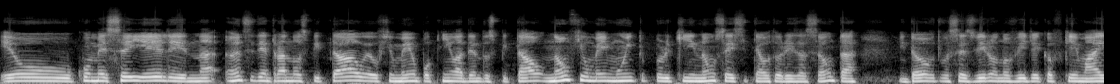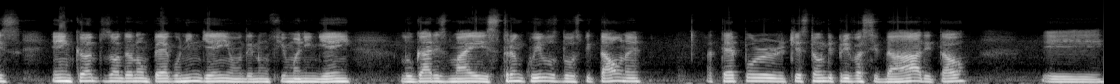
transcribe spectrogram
eu comecei ele na, antes de entrar no hospital. Eu filmei um pouquinho lá dentro do hospital. Não filmei muito porque não sei se tem autorização, tá? Então vocês viram no vídeo aí que eu fiquei mais em cantos onde eu não pego ninguém, onde não filma ninguém, lugares mais tranquilos do hospital, né? Até por questão de privacidade e tal. E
